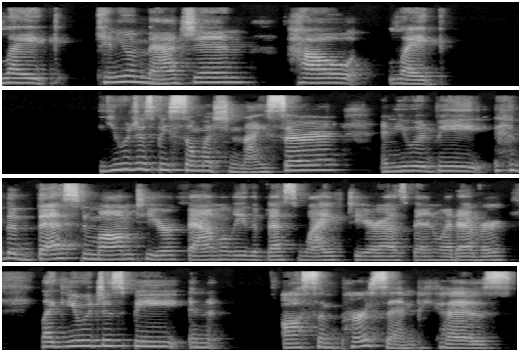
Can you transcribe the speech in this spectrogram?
Like, can you imagine how, like, you would just be so much nicer and you would be the best mom to your family, the best wife to your husband, whatever. Like, you would just be an awesome person because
